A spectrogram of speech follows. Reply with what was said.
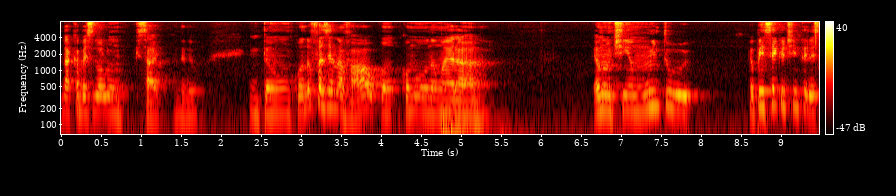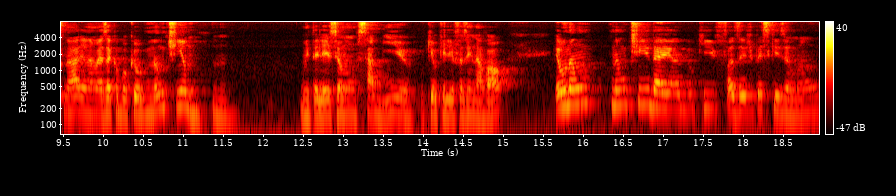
da cabeça do aluno que sai, entendeu? Então, quando eu fazia naval, como não era. Eu não tinha muito. Eu pensei que eu tinha interesse na área, né, mas acabou que eu não tinha um interesse, eu não sabia o que eu queria fazer em naval. Eu não, não tinha ideia do que fazer de pesquisa, eu não,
